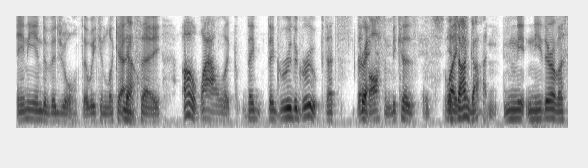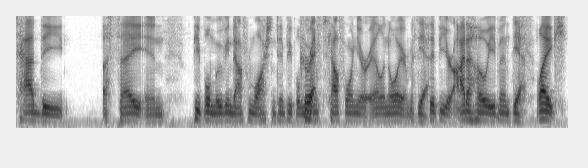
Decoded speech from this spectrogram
any individual that we can look at No. and say, "Oh wow, like they they grew the group. That's that's Correct. awesome." Because it's like, it's on God. ne- neither of us had the a say in people moving down from Washington, people moving to California or Illinois or Mississippi or Idaho even. Yeah. Like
